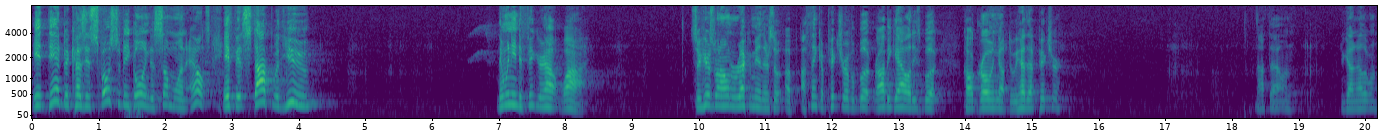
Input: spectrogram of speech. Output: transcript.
it did because it's supposed to be going to someone else. If it stopped with you, then we need to figure out why. So here's what I want to recommend. There's, a, a, I think, a picture of a book, Robby Gallaty's book called Growing Up. Do we have that picture? Not that one. We got another one?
